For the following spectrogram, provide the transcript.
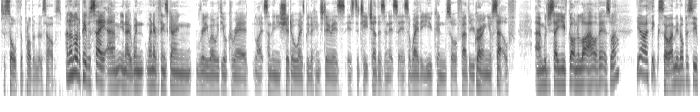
to solve the problem themselves. And a lot of people say, um, you know, when when everything's going really well with your career, like something you should always be looking to do is is to teach others, and it's it's a way that you can sort of further growing yourself. And um, would you say you've gotten a lot out of it as well? Yeah, I think so. I mean, obviously,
